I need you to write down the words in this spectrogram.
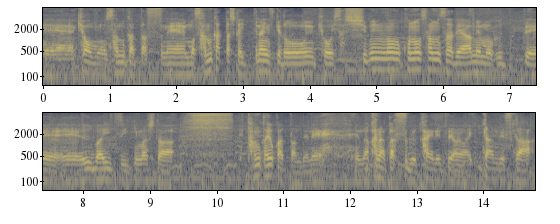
えー今日も寒かったっすねもう寒かったしか言ってないんですけど今日久しぶりのこの寒さで雨も降ってウーバーイーツ行きました単価良かったんでねなかなかすぐ帰れてはいたんですが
